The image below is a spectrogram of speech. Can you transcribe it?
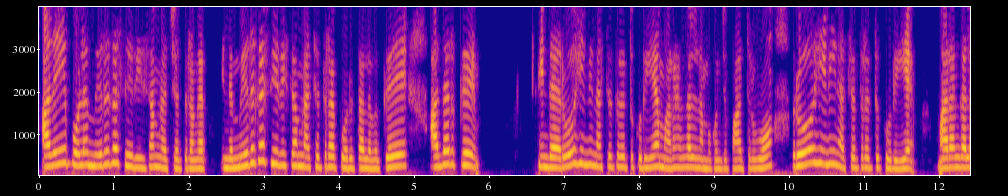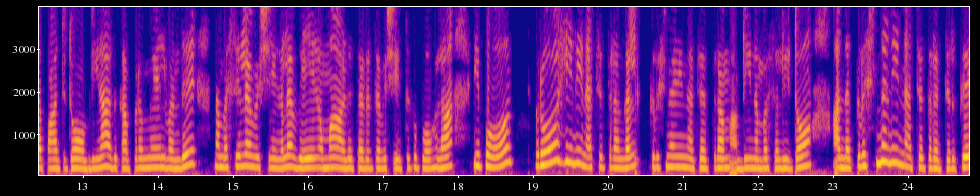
அதே போல மிருக சீரிசம் நட்சத்திரங்க. இந்த மிருக சீரிசம் நட்சத்திர பொறுத்தளவுக்கு அதற்கு இந்த ரோஹிணி நட்சத்திரத்துக்குரிய மரங்கள் நம்ம கொஞ்சம் பார்த்துருவோம். ரோஹிணி நட்சத்திரத்துக்குரிய மரங்களை பார்த்துட்டோம் அப்படின்னா அதுக்கப்புறமேல் வந்து நம்ம சில விஷயங்களை வேகமா அடுத்தடுத்த விஷயத்துக்கு போகலாம். இப்போ ரோஹிணி நட்சத்திரங்கள் கிருஷ்ணனின் நட்சத்திரம் அப்படின்னு நம்ம சொல்லிட்டோம். அந்த கிருஷ்ணனி நட்சத்திரத்திற்கு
